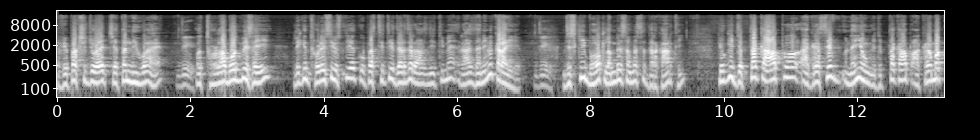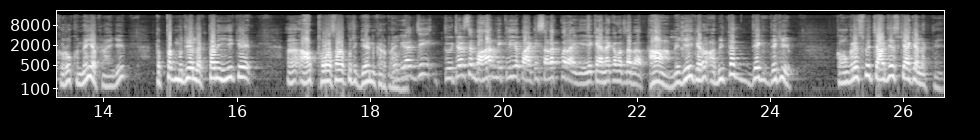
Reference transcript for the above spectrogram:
विपक्ष जो है चैतन्य हुआ है। जी। और थोड़ा बहुत भी सही लेकिन थोड़ी सी उसने एक उपस्थिति दर्ज राजनीति में राजधानी में कराई है। जी। जिसकी बहुत लंबे समय से दरकार थी। क्योंकि जब तक आप एग्रेसिव नहीं होंगे जब तक आप आक्रामक रुख नहीं अपनाएँगे तब तक मुझे लगता नहीं है कि आप थोड़ा सा कुछ गेन कर पाएँगे। जी ट्विटर से बाहर निकली है पार्टी सड़क पर आई है ये कहने का मतलब है आप? हाँ मैं यही कह रहा हूँ अभी तक देख देखिए कांग्रेस पे चार्जेस क्या क्या लगते हैं?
